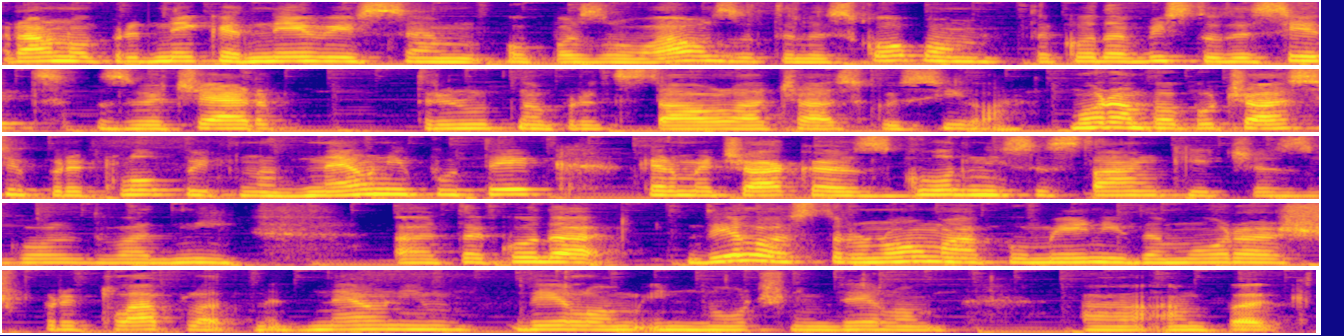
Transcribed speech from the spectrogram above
Ravno pred nekaj dnevi sem opazoval z teleskopom, tako da v bistvu 10 zvečer trenutno predstavlja čas kosila. Moram pa počasi preklopiti na dnevni potek, ker me čakajo zgodni sestanki čez zgolj dva dni tako da delo astronoma pomeni, da moraš preklapljati med dnevnim delom in nočnim delom. Uh, ampak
